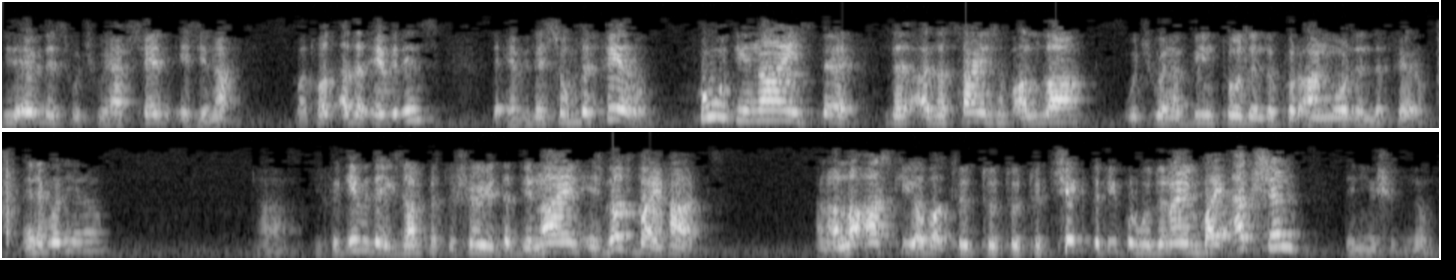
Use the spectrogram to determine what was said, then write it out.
The evidence which we have said is enough. But what other evidence? The evidence of the Pharaoh. Who denies the, the, uh, the signs of Allah which we have been told in the Quran more than the Pharaoh? Anybody know? Uh, if we give the example to show you that denying is not by heart, and Allah asks you about to, to, to, to check the people who deny by action, then you should know.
